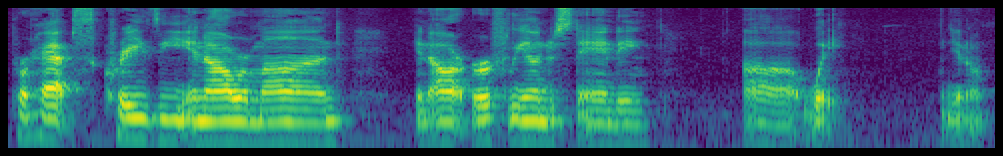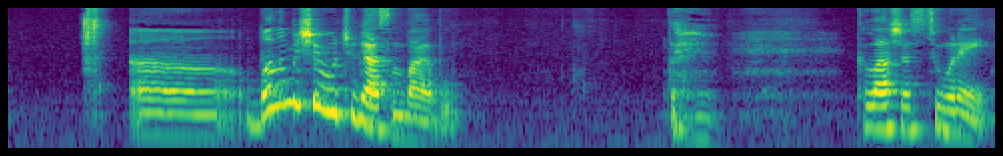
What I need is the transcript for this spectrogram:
perhaps crazy in our mind in our earthly understanding uh way you know. Uh but let me share with you guys some bible. Colossians 2 and 8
